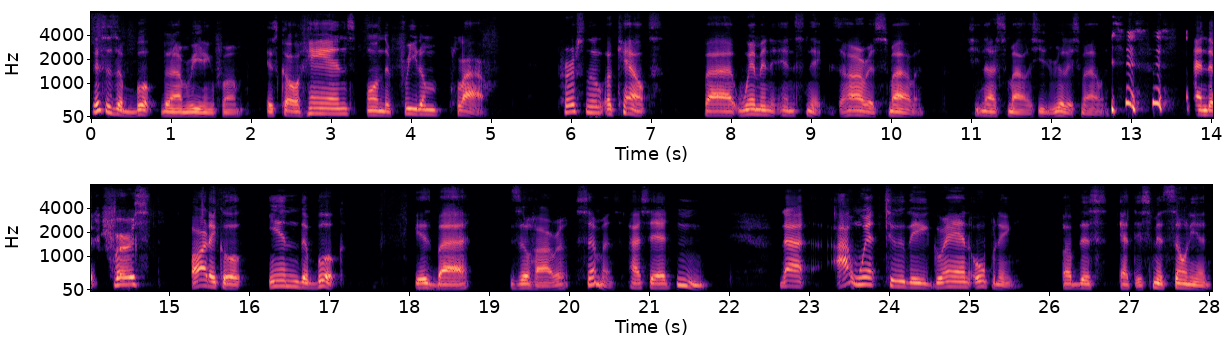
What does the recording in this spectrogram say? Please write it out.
this is a book that I'm reading from. It's called Hands on the Freedom Plow Personal Accounts by Women in SNCC. Zoharah is smiling. She's not smiling, she's really smiling. and the first article in the book is by Zoharah Simmons. I said, hmm. Now, I went to the grand opening of this at the Smithsonian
